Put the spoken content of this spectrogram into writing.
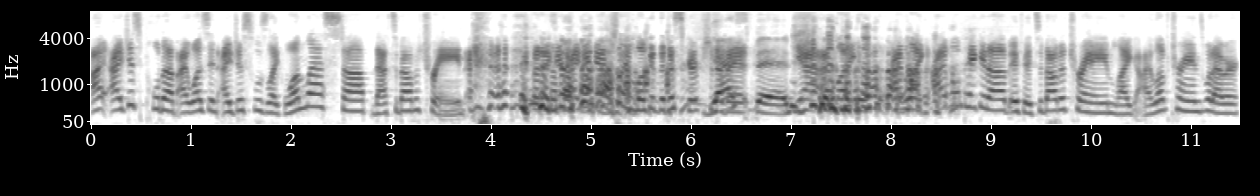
I, I just pulled up. I wasn't. I just was like one last stop. That's about a train. but I, did, I didn't actually look at the description yes of it. bitch Yeah, I'm like, I'm like, I will pick it up if it's about a train. Like, I love trains, whatever.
